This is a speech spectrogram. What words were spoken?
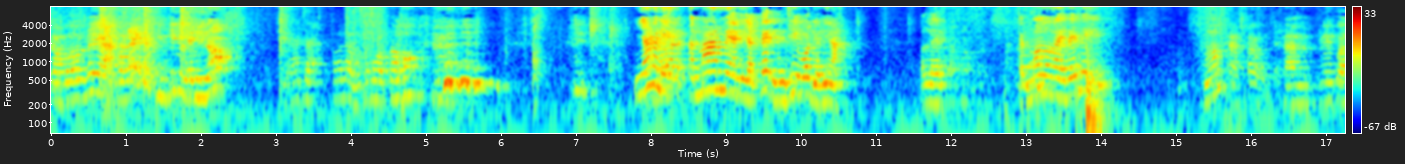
กับบอกได้อยากปานไหนกินกินดีดีเนาะนะจ๊ะเพราะเราไม่ต้องรอต่อ ยังอันนี้อันมาแม่นี่อยากเต้นหนึ่งที่ว่าเดี๋ยวนี้นะเอาเลยกันเมื่อยได้นี่ฮะขาเป้าจ้ะทำมีกว่า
